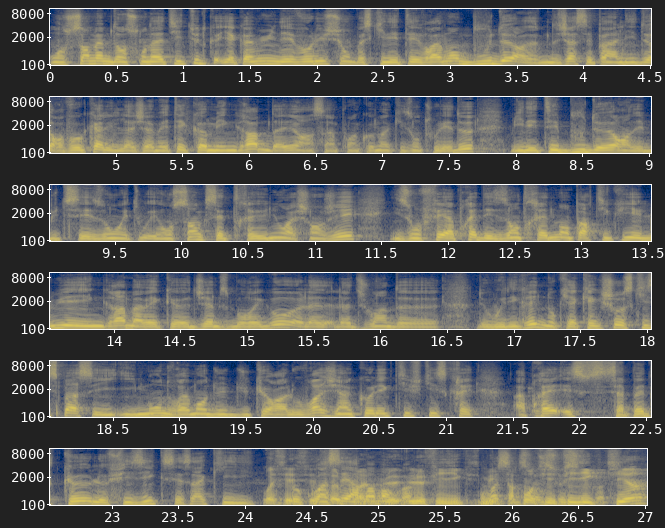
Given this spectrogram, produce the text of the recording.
on sent même dans son attitude qu'il y a quand même eu une évolution, parce qu'il était vraiment boudeur. Déjà, c'est pas un leader vocal, il l'a jamais été, comme Ingram d'ailleurs, hein, c'est un point commun qu'ils ont tous les deux, mais il était boudeur en début de saison et tout. Et on sent que cette réunion a changé. Ils ont fait après des entraînements particuliers, lui et Ingram, avec euh, James Borrego, la- l'adjoint de, Willie Green. Donc il y a quelque chose qui se passe et ils montent vraiment du, du cœur à l'ouvrage. Il y a un collectif qui se crée. Après, que ça peut être que le physique, c'est ça qui Ouais, c'est peut coincer à un moment. le, quoi. le physique. Moi, Mais par contre, si le physique quoi. tient,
